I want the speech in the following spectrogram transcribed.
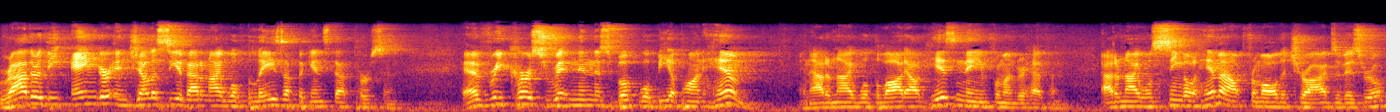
Rather, the anger and jealousy of Adonai will blaze up against that person. Every curse written in this book will be upon him, and Adonai will blot out his name from under heaven. Adonai will single him out from all the tribes of Israel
